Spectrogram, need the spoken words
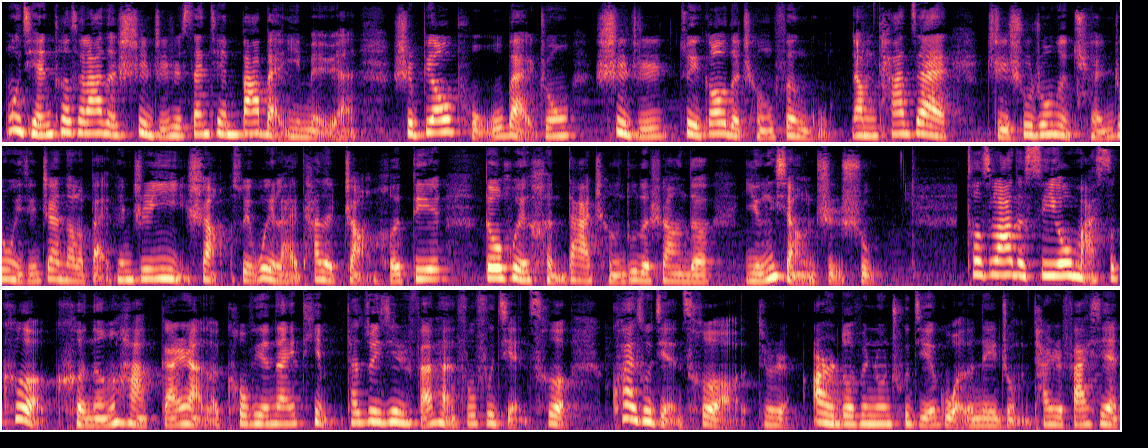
目前特斯拉的市值是三千八百亿美元，是标普五百中市值最高的成分股。那么它在指数中的权重已经占到了百分之一以上，所以未来它的涨和跌都会很大程度的上的影响指数。特斯拉的 CEO 马斯克可能哈感染了 COVID-19，他最近是反反复复检测，快速检测就是二十多分钟出结果的那种，他是发现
